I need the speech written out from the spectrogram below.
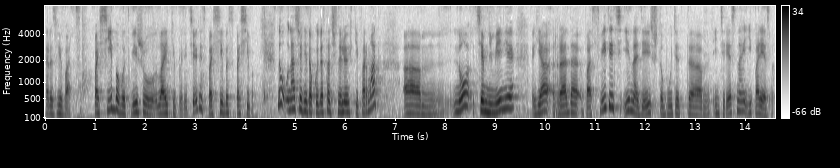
развиваться. Спасибо, вот вижу, лайки полетели, спасибо, спасибо. Ну, у нас сегодня такой достаточно легкий формат, но, тем не менее, я рада вас видеть и надеюсь, что будет интересно и полезно.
